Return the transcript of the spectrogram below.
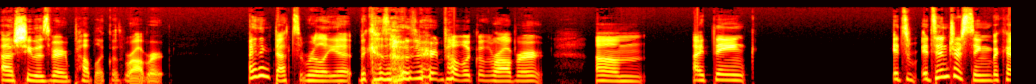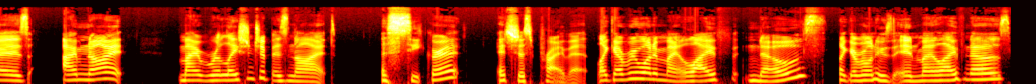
as she was very public with Robert. I think that's really it because I was very public with Robert. Um, I think it's it's interesting because I'm not my relationship is not a secret. It's just private. Like everyone in my life knows, like everyone who's in my life knows.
